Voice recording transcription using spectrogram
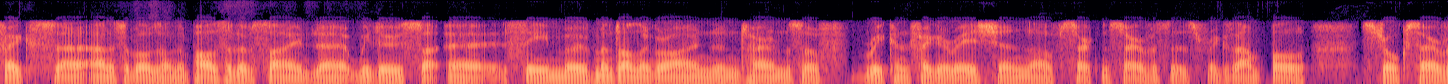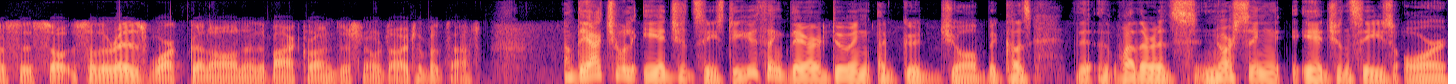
fix. Uh, and I suppose on the positive side, uh, we do uh, see movement on the ground in terms of reconfiguration of certain services, for example, stroke services. So, so there is work going on in the background. There's no doubt about that. And the actual agencies, do you think they're doing a good job? Because the, whether it's nursing agencies or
